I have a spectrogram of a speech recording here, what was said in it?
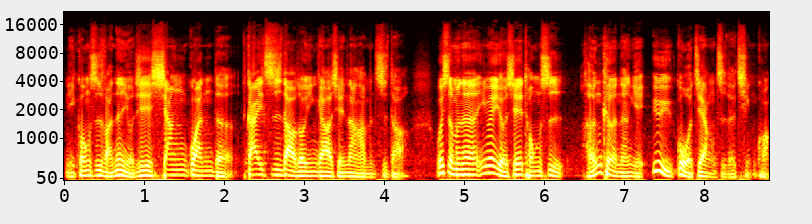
你公司反正有这些相关的，该知道都应该要先让他们知道。为什么呢？因为有些同事很可能也遇过这样子的情况，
